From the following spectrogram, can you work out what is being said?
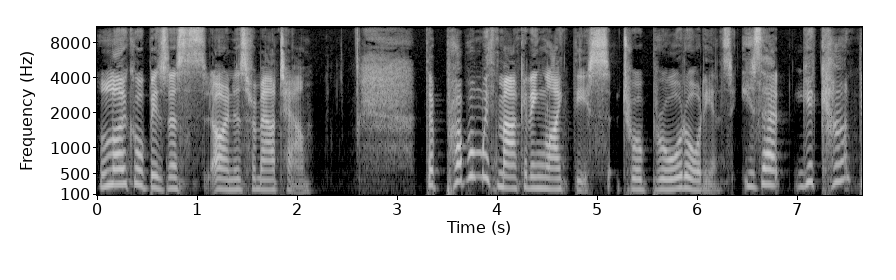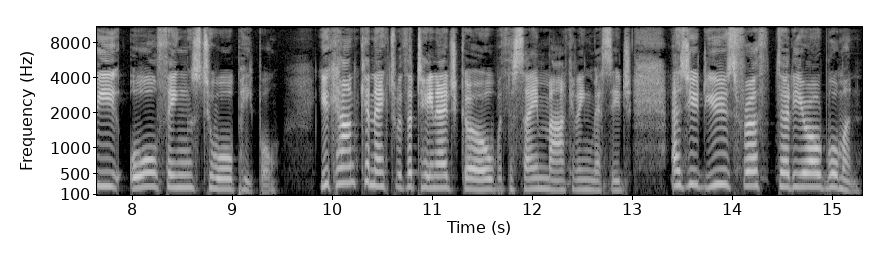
local business owners from our town. The problem with marketing like this to a broad audience is that you can't be all things to all people. You can't connect with a teenage girl with the same marketing message as you'd use for a 30 year old woman,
